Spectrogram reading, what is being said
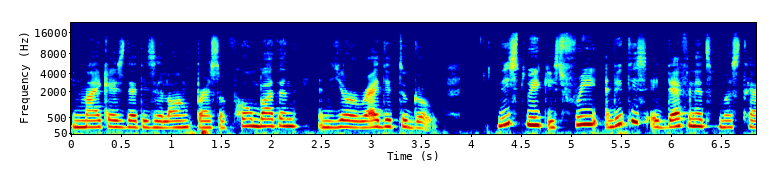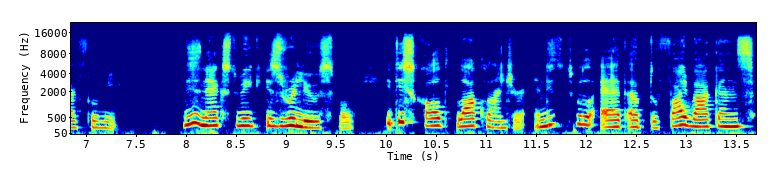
in my case that is a long press of home button, and you're ready to go. This tweak is free and it is a definite must-have for me. This next tweak is really useful. It is called LockLauncher and it will add up to 5 icons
